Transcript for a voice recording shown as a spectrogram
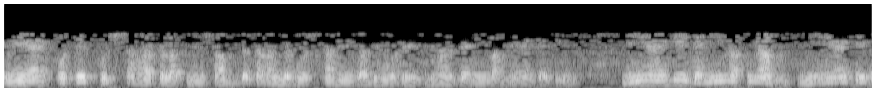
මේ අය පොතේ උත්සාහ කළත් මේ ශබ්ද තරංග ගොස්කණේ වදිනකොට ඒ පිළිබඳ දැනීමක් මේකට ඇති වෙනවා. මේ අයගේ දැනීමක් නම් මේ අයට ඒක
